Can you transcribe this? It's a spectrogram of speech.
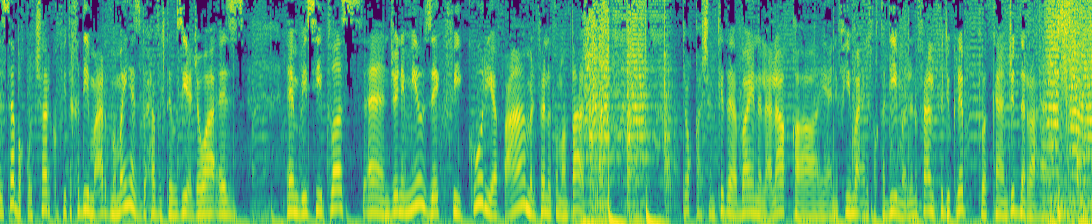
سبقوا وتشاركوا في تقديم عرض مميز بحفل توزيع جوائز MBC Plus and Genie Music في كوريا في عام 2018 أتوقع عشان كذا باين العلاقة يعني في معرفة قديمة لأنه فعلا الفيديو كليب كان جدا رائع.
